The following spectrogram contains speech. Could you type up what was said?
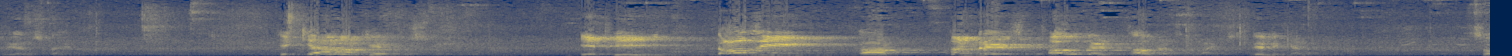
Do you understand? He cannot get Krishna. If he does it for hundreds, thousands, thousands of lives, he cannot. So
